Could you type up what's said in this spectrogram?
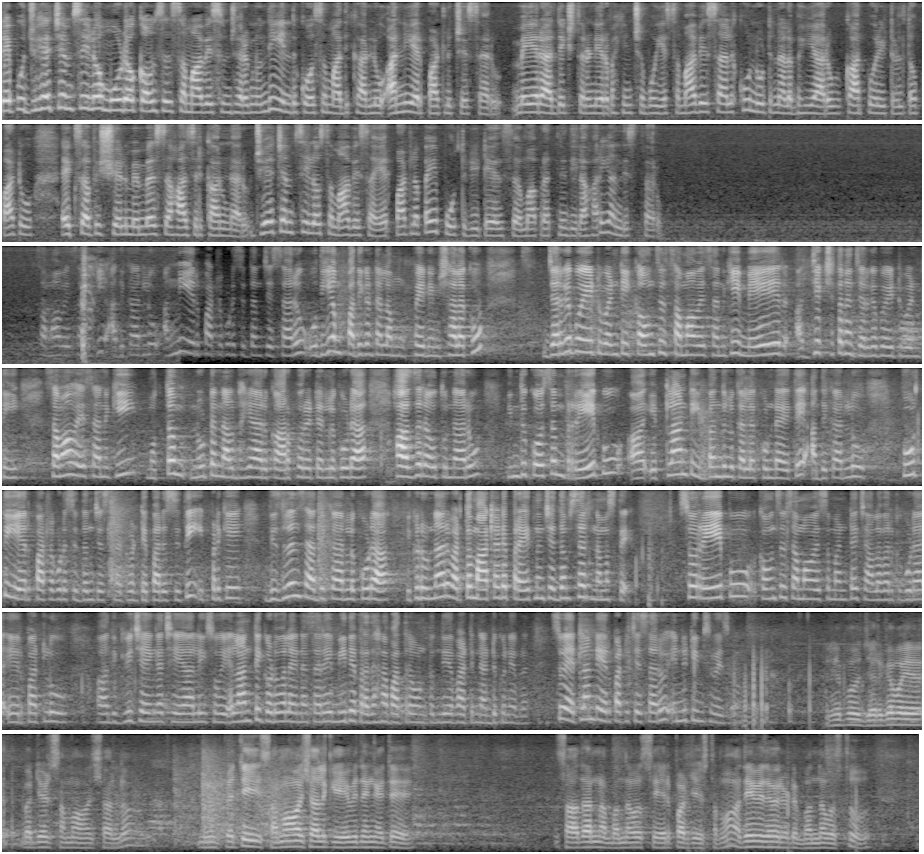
రేపు జీహెచ్ఎంసీలో మూడో కౌన్సిల్ సమావేశం జరగనుంది. ఇందుకోసం అధికారులు అన్ని ఏర్పాట్లు చేశారు. మేయర్ అధ్యక్షతన నిర్వహించబోయే సమావేశాలకు నూట నలభై ఆరు కార్పొరేటర్లతో పాటు ఎక్స్ అఫీషియల్ మెంబర్స్ హాజరు కానున్నారు. జీహెచ్ఎంసీలో సమావేశ ఏర్పాట్లపై పూర్తి డీటెయిల్స్ మా ప్రతినిధి లహరి అందిస్తారు. సమావేశానికి అధికారులు అన్ని ఏర్పాట్లు కూడా సిద్ధం చేశారు. ఉదయం పది గంటల ముప్పై నిమిషాలకు జరగబోయేటువంటి కౌన్సిల్ సమావేశానికి మేయర్ అధ్యక్షతన జరగబోయేటువంటి సమావేశానికి మొత్తం నూట నలభై ఆరు కార్పొరేటర్లు కూడా హాజరవుతున్నారు. ఇందుకోసం రేపు ఎట్లాంటి ఇబ్బందులు కలగకుండా అయితే అధికారులు పూర్తి ఏర్పాట్లు కూడా సిద్ధం చేసినటువంటి పరిస్థితి. ఇప్పటికే విజిలెన్స్ అధికారులు కూడా ఇక్కడ ఉన్నారు. వారితో మాట్లాడే ప్రయత్నం చేద్దాం సార్. నమస్తే. సో రేపు కౌన్సిల్ సమావేశం అంటే చాలా వరకు కూడా ఏర్పాట్లు దిగ్విజయంగా చేయాలి. సో ఎలాంటి గొడవలైనా సరే మీదే ప్రధాన పాత్ర ఉంటుంది వాటిని అడ్డుకునే సో ఎట్లాంటి ఏర్పాట్లు చేశారు? ఎన్ని టీమ్స్ వేసుకోవాలి రేపు జరగబోయే బడ్జెట్ సమావేశాల్లో మేము ప్రతి సమావేశాలకి ఏ విధంగా అయితే సాధారణ బందోబస్తు ఏర్పాటు చేస్తామో అదే విధమైనటువంటి బందోబస్తు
